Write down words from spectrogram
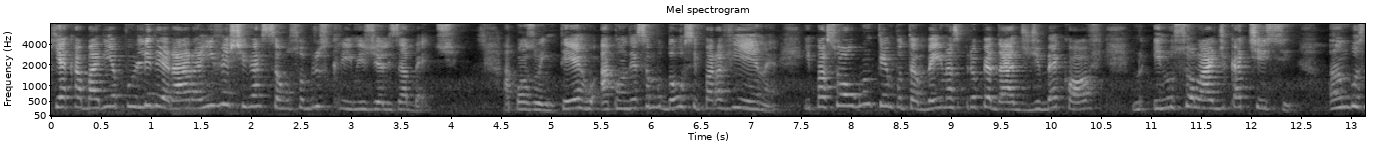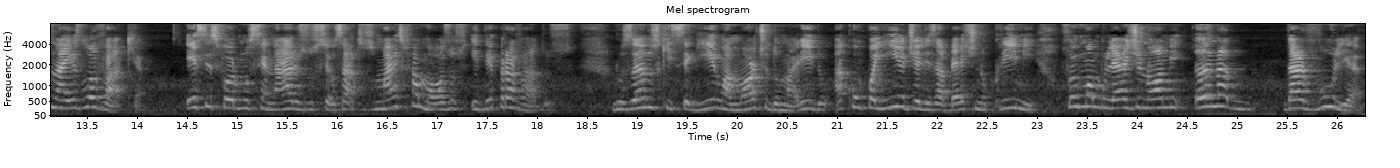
que acabaria por liderar a investigação sobre os crimes de Elizabeth. Após o enterro, a condessa mudou-se para Viena e passou algum tempo também nas propriedades de Bekov e no solar de Katice, ambos na Eslováquia. Esses foram os cenários dos seus atos mais famosos e depravados. Nos anos que seguiram a morte do marido, a companhia de Elizabeth no crime foi uma mulher de nome Ana Darvulha,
